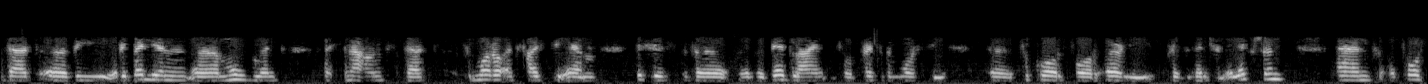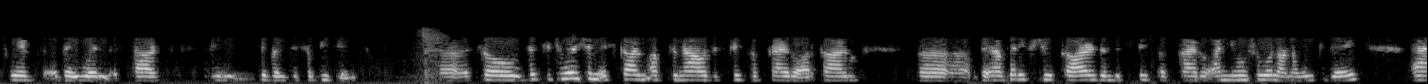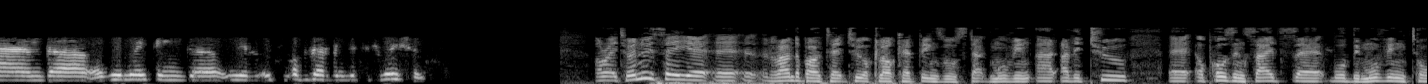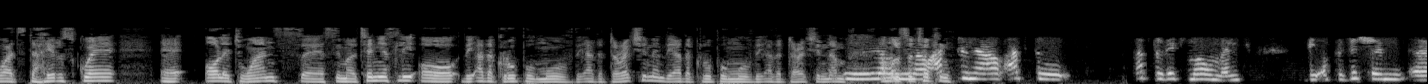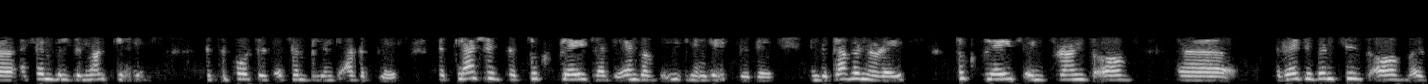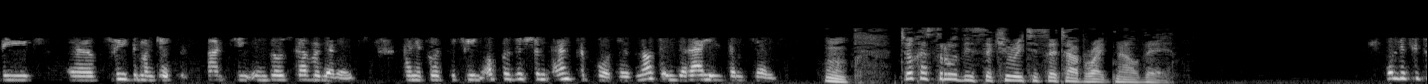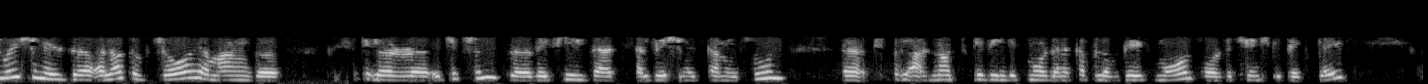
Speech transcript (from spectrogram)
that uh, the rebellion uh, movement announced that tomorrow at 5 p.m. this is the the deadline for President Morsi uh, to call for early presidential elections, and forthwith they will start the civil disobedience. Uh, so the situation is calm up to now. The streets of Cairo are calm. Uh, there are very few cars in the streets of Cairo, unusual on a weekday. And uh, we're waiting, uh, we're observing the situation. All right. When we say uh, uh, around about uh, two o'clock, uh, things will start moving. Are, are the two uh, opposing sides uh, will be moving towards Tahrir Square uh, all at once, uh, simultaneously, or the other group will move the other direction and the other group will move the other direction? I'm, no, I'm also no, talking. up to now, up to up to this moment, the opposition uh, assembled in one place, the supporters assembled in the other place. The clashes that took place at the end of the evening yesterday in the governorate took place in front of uh, residences of the uh, Freedom and Justice Party in those governorates. And it was between opposition and supporters, not in the rallies themselves. Hmm. Talk us through the security setup right now there. Well, the situation is uh, a lot of joy among the secular uh, Egyptians. Uh, they feel that salvation is coming soon. uh, people are not giving it more than a couple of days more for the change to take place.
